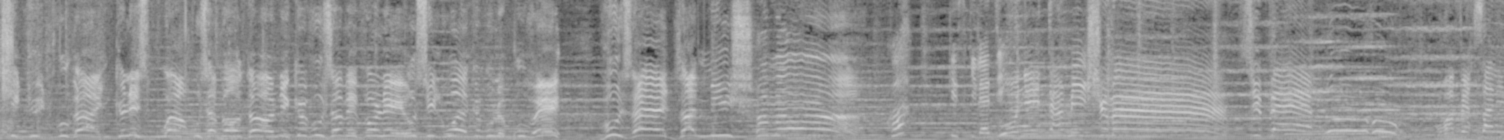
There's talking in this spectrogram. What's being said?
Lassitude vous gagne, que l'espoir vous abandonne et que vous avez volé aussi loin que vous le pouvez, vous êtes à mi-chemin. Quoi? Qu'est-ce qu'il a dit? On est à mi-chemin. Super. Wouhou. On va faire ça les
